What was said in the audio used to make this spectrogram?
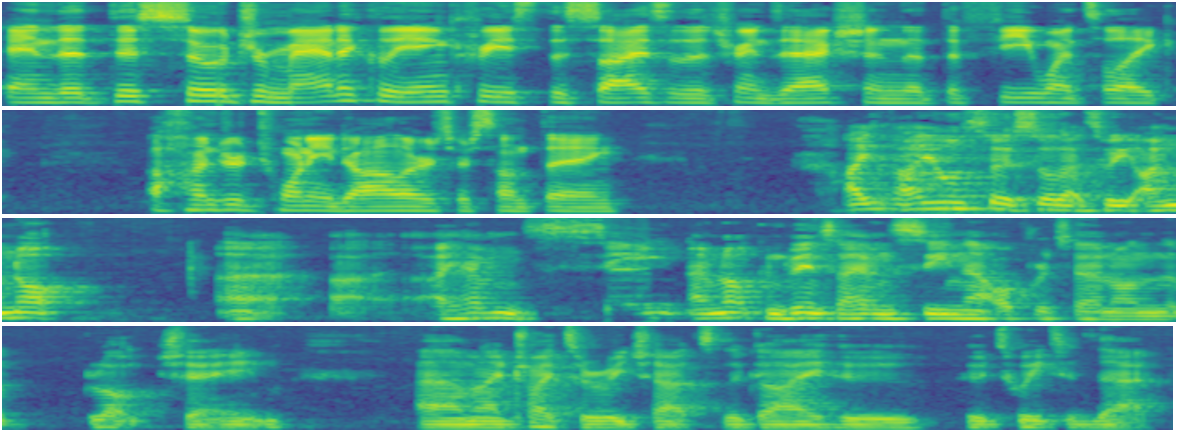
and that this so dramatically increased the size of the transaction that the fee went to like $120 or something. I, I also saw that tweet. I'm not. Uh, I haven't seen. I'm not convinced. I haven't seen that op return on the blockchain. Um, and I tried to reach out to the guy who who tweeted that.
